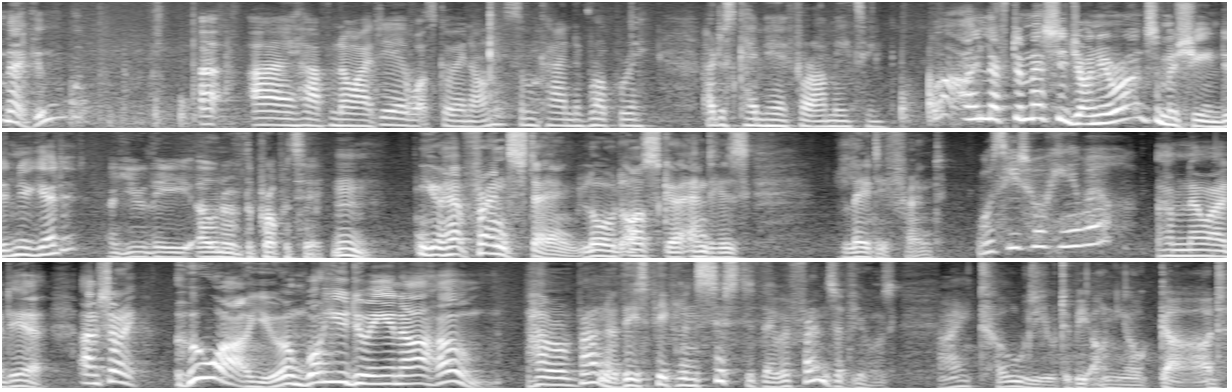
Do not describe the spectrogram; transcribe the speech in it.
Megan, Uh, I have no idea what's going on. Some kind of robbery. I just came here for our meeting. I left a message on your answer machine. Didn't you get it? Are you the owner of the property? You have friends staying, Lord Oscar and his lady friend. What's he talking about? I've no idea. I'm sorry. Who are you and what are you doing in our home? Harold Branner, these people insisted they were friends of yours. I told you to be on your guard.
